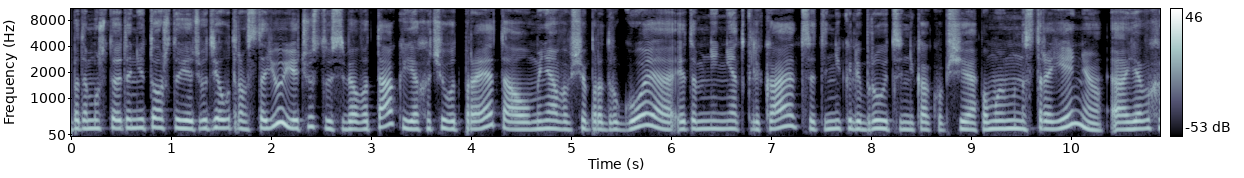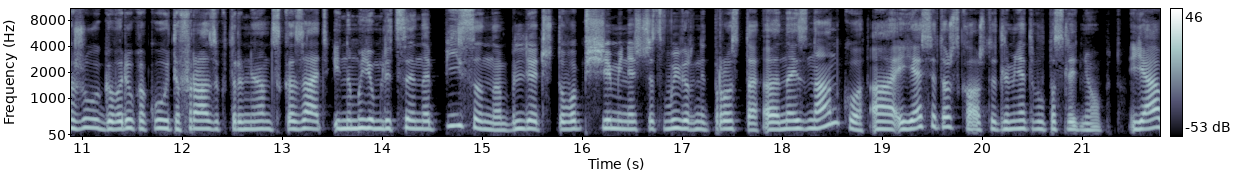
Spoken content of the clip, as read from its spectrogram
Потому что это не то, что я... Вот я утром встаю, я чувствую себя вот так, и я хочу вот про это, а у меня вообще про другое. Это мне не откликается, это не калибруется никак вообще по моему настроению. А я выхожу и говорю какую-то фразу, которую мне надо сказать, и на моем лице написано, блядь, что вообще меня сейчас вывернет просто э, наизнанку. А, и я себе тоже сказала, что для меня это был последний опыт. Я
